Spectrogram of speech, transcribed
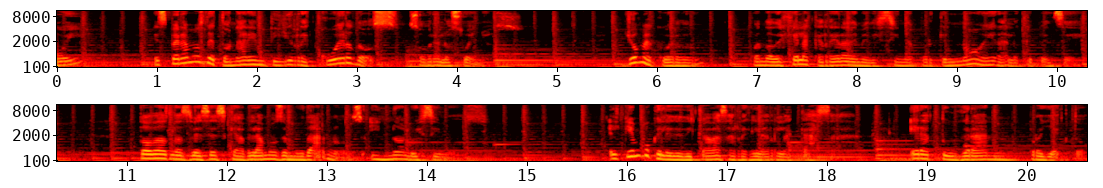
Hoy esperamos detonar en ti recuerdos sobre los sueños. Yo me acuerdo cuando dejé la carrera de medicina porque no era lo que pensé. Todas las veces que hablamos de mudarnos y no lo hicimos. El tiempo que le dedicabas a arreglar la casa era tu gran proyecto.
